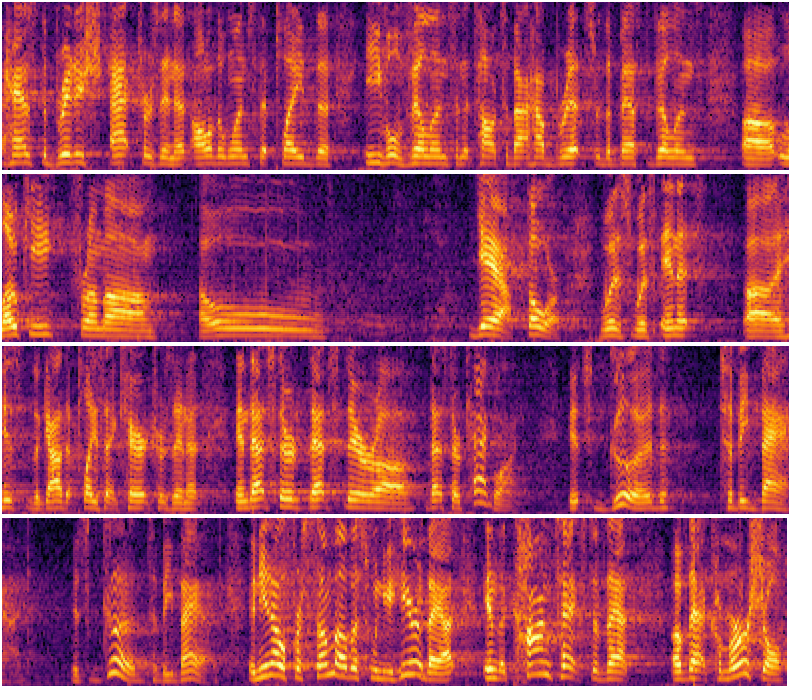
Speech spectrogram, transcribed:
has the British actors in it, all of the ones that played the evil villains, and it talks about how Brits are the best villains. Uh, Loki from, um, oh, yeah, Thor was, was in it. Uh, his, the guy that plays that character is in it. And that's their, that's, their, uh, that's their tagline. It's good to be bad. It's good to be bad. And you know, for some of us, when you hear that in the context of that, of that commercial,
